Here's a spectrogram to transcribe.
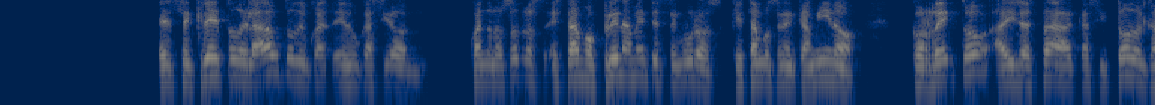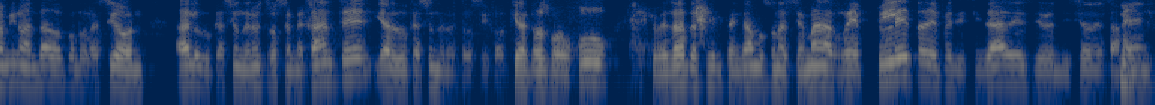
el secreto de la autoeducación. Cuando nosotros estamos plenamente seguros que estamos en el camino correcto, ahí ya está casi todo el camino andado con relación a la educación de nuestro semejante y a la educación de nuestros hijos. Quiero que que tengamos una semana repleta de felicidades y bendiciones. Amén.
